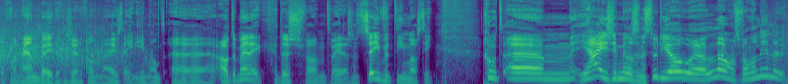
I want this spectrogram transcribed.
of van hem beter gezegd, want mij is één iemand. Automatic, dus van 2017 was die. Goed, ja, hij is inmiddels in de studio. Laurens van der Linden.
